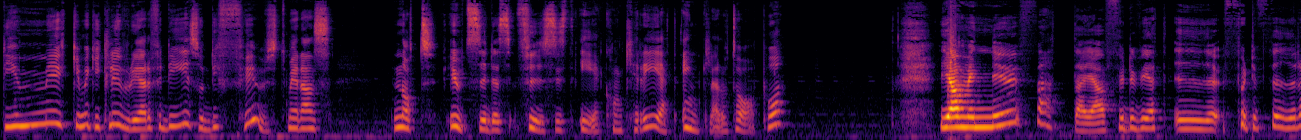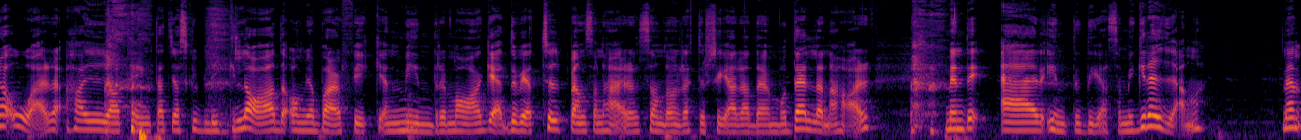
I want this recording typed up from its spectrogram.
Det är ju mycket, mycket klurigare för det är så diffust medan något utsides fysiskt är konkret, enklare att ta på. Ja, men nu fattar jag. För du vet, i 44 år har ju jag tänkt att jag skulle bli glad om jag bara fick en mindre mage. Du vet, typ en sån här som de retuscherade modellerna har. Men det är inte det som är grejen. Men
